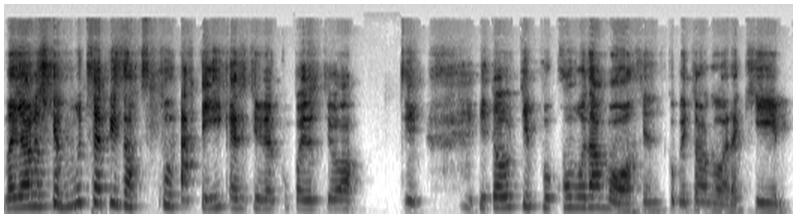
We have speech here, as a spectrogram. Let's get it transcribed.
melhores que muitos episódios por aí que a gente vê acompanhando o ápice. Então, tipo, como o da morte, a gente comentou agora que,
